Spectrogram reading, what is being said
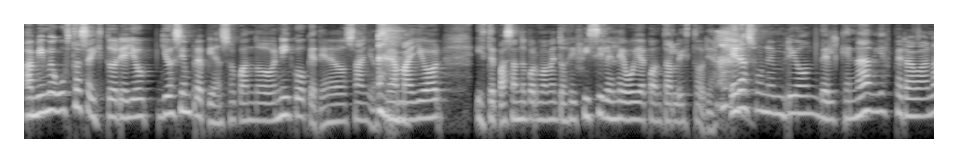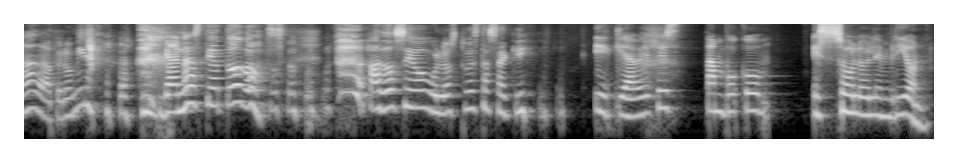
a mí me gusta esa historia. Yo, yo siempre pienso, cuando Nico, que tiene dos años, sea mayor y esté pasando por momentos difíciles, le voy a contar la historia. Eras un embrión del que nadie esperaba nada, pero mira, ganaste a todos. A 12 óvulos, tú estás aquí. Y que a veces tampoco es solo el embrión.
